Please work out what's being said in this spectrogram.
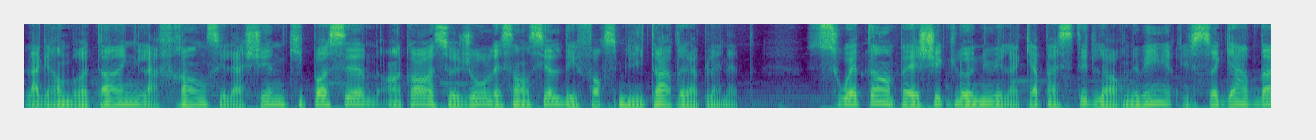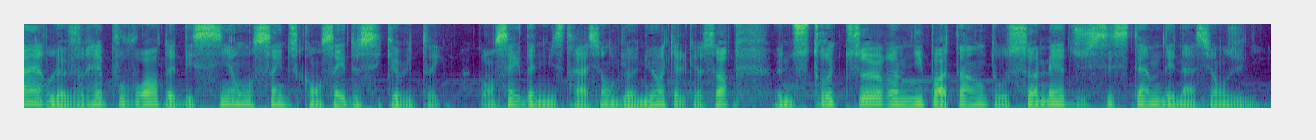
la Grande-Bretagne, la France et la Chine, qui possèdent encore à ce jour l'essentiel des forces militaires de la planète. Souhaitant empêcher que l'ONU ait la capacité de leur nuire, ils se gardèrent le vrai pouvoir de décision au sein du Conseil de sécurité conseil d'administration de l'ONU en quelque sorte, une structure omnipotente au sommet du système des Nations Unies.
